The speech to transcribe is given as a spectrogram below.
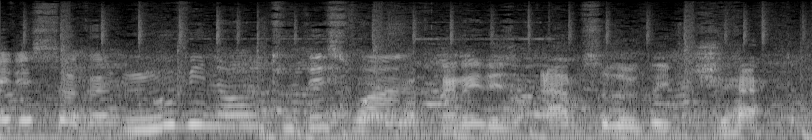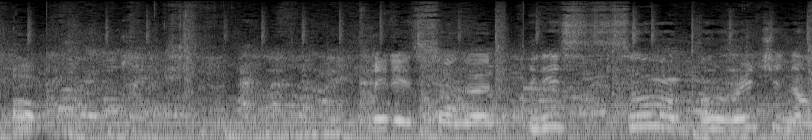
It is so good. Moving on to this one. And it is absolutely jacked up. It is so good. It is so original.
